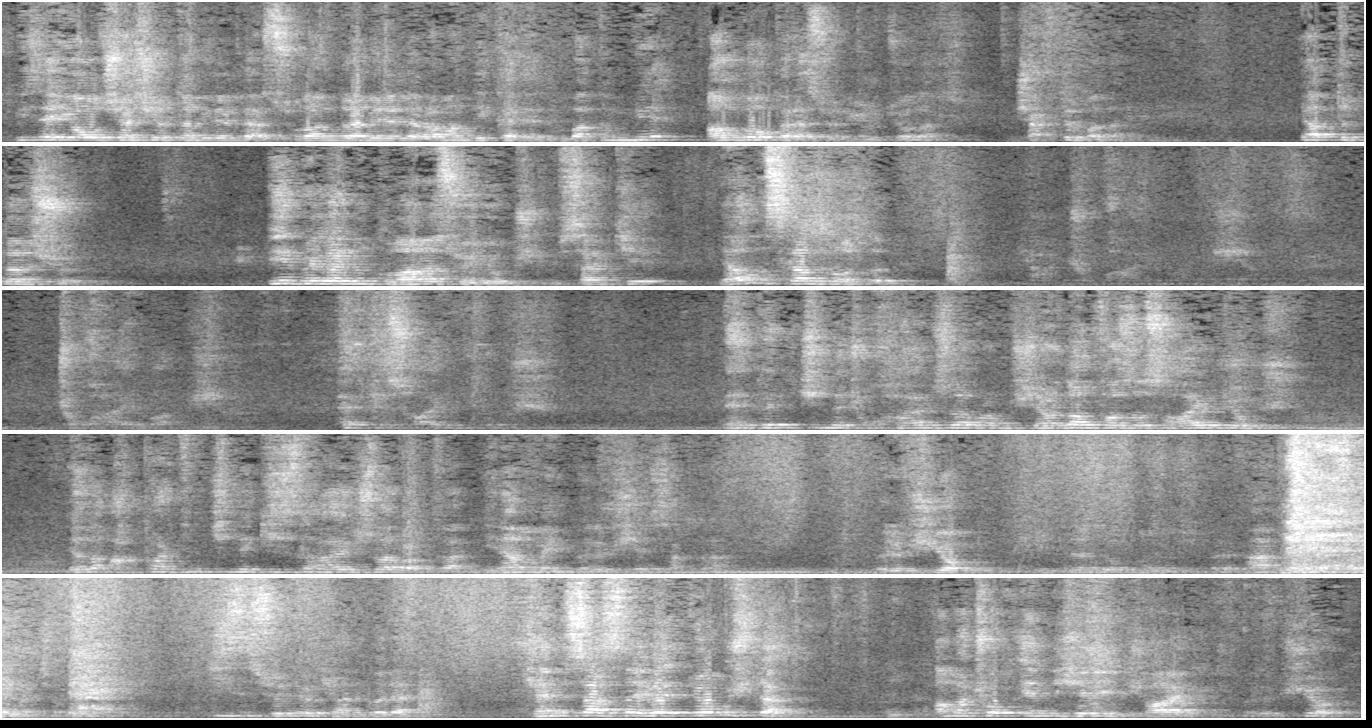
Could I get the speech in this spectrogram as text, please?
Bize yol şaşırtabilirler, sulandırabilirler. Aman dikkat edin. Bakın bir algı operasyonu yürütüyorlar. Çaktırmadan. Yaptıkları şu. Birbirlerinin kulağına söylüyormuş gibi. Sanki yalnız kaldın ortada. Ya çok hayır varmış ya. Çok hayır varmış ya. Herkes hayır diyormuş. MHP'nin içinde çok hayırcılar varmış. Yarıdan fazlası hayır diyormuş. Ya da AK Parti'nin içinde gizli hayırcılar var. Falan. İnanmayın böyle bir şeye sakın ha. Böyle bir şey yok. İddia sokmuyor. Ha, çalışıyor. Gizli söylüyor ki hani böyle kendisi aslında evet diyormuş da Ama çok endişeliymiş. Hayır. Öyle bir şey yok.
